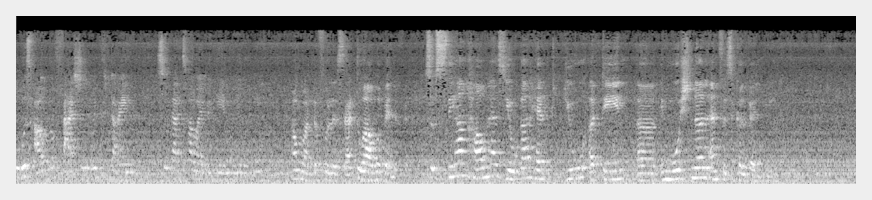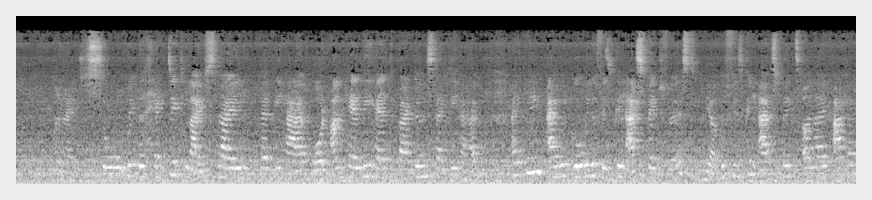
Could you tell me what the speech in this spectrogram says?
goes out of fashion with time. So that's how I became yogi. How wonderful is that to our benefit? So, Sneha, how has yoga helped you attain uh, emotional and physical well-being? Alright, so with the hectic lifestyle that we have or unhealthy health patterns that we have, I think I would go with the physical aspect first. Yeah. The physical aspects are like I have overcome diseases like,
